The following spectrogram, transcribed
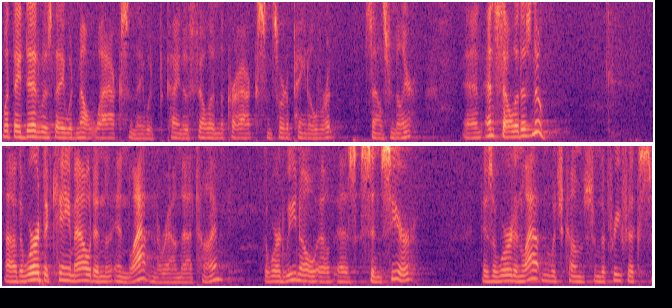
what they did was they would melt wax and they would kind of fill in the cracks and sort of paint over it. Sounds familiar? And, and sell it as new. Uh, the word that came out in, in Latin around that time, the word we know of as sincere, is a word in Latin which comes from the prefix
